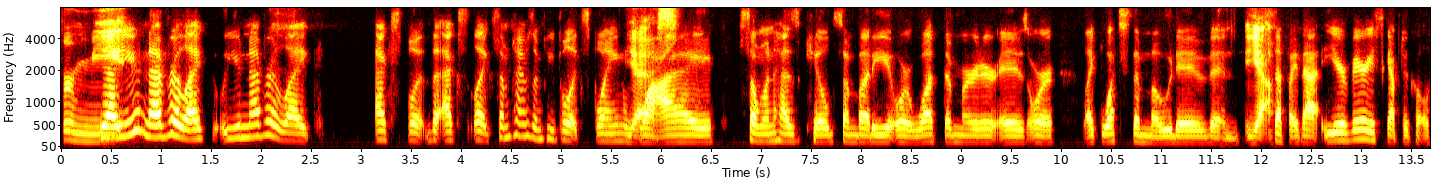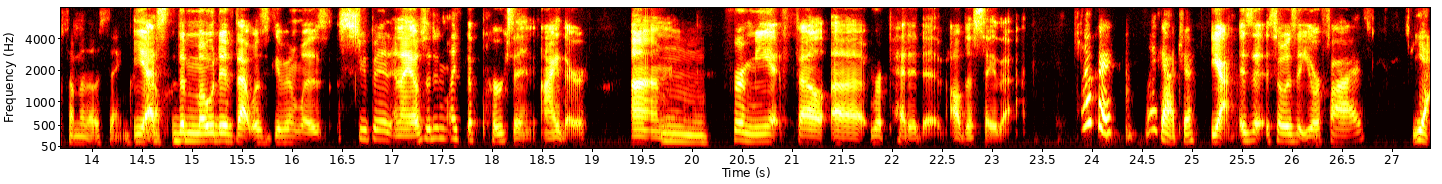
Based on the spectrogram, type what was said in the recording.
for me, yeah you never like you never like expl the ex like sometimes when people explain Yes. why someone has killed somebody or what the murder is or like what's the motive and yeah, stuff like that you're very skeptical of some of those things so. yes, the motive that was given was stupid, and I also didn't like the person either. Um, Mm. for me, it felt uh repetitive. I'll just say that. okay i gotcha Yeah, is it? So is it your five? yeah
